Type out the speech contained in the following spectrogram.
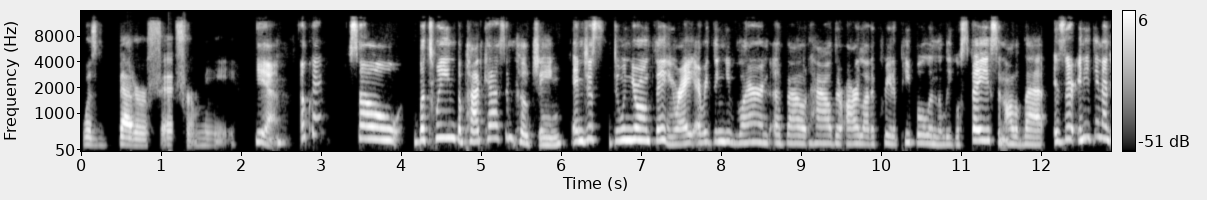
was better fit for me. Yeah. Okay. So, between the podcast and coaching and just doing your own thing, right? Everything you've learned about how there are a lot of creative people in the legal space and all of that, is there anything that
